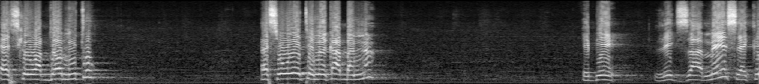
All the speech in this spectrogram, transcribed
Est-ce que vous avez dormi tout? Est-ce que vous êtes dans la cabane? Eh bien, l'examen, c'est que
